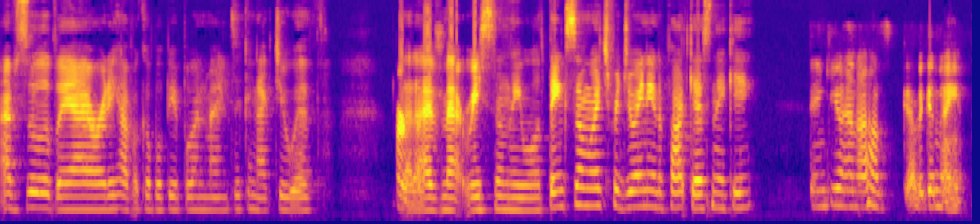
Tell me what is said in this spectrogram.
Absolutely. I already have a couple people in mind to connect you with Perfect. that I've met recently. Well, thanks so much for joining the podcast, Nikki. Thank you, Anna. Have a good night.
